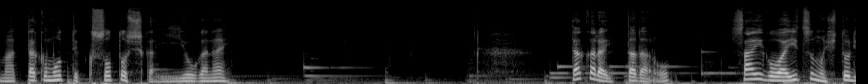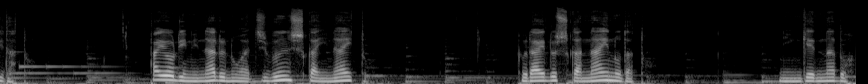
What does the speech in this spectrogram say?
全くもってクソとしか言いようがない。だから言っただろう。最後はいつも一人だと。頼りになるのは自分しかいないと。プライドしかないのだと。人間など、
